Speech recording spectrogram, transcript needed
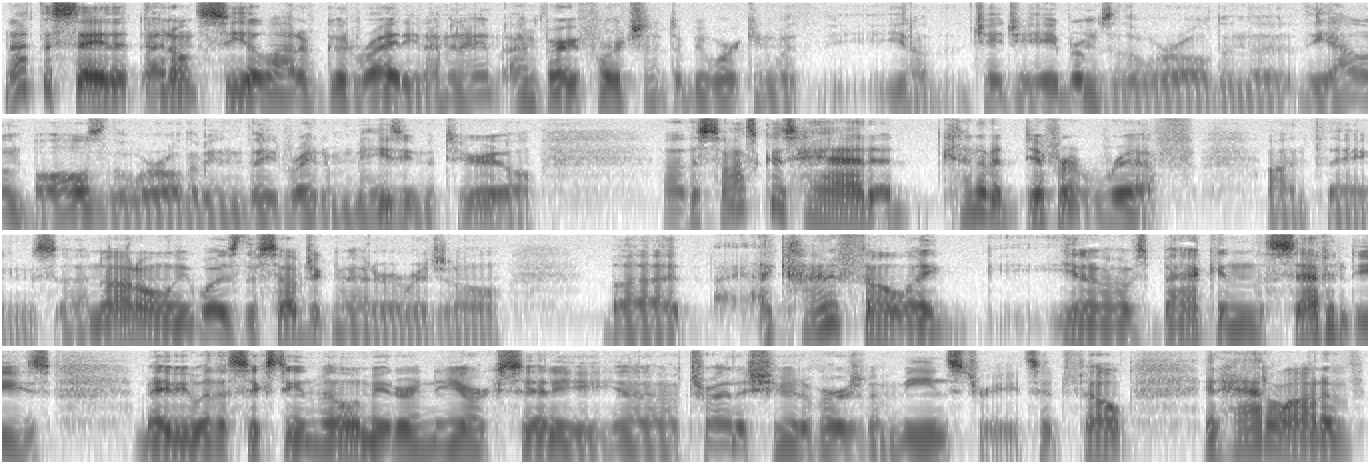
Not to say that I don't see a lot of good writing. I mean, I'm, I'm very fortunate to be working with you know J.J. Abrams of the world and the the Alan Balls of the world. I mean, they write amazing material. Uh, the Soskas had a kind of a different riff on things. Uh, not only was the subject matter original, but I, I kind of felt like you know, I was back in the 70s, maybe with a 16 millimeter in New York City, you know, trying to shoot a version of Mean Streets. It felt, it had a lot of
